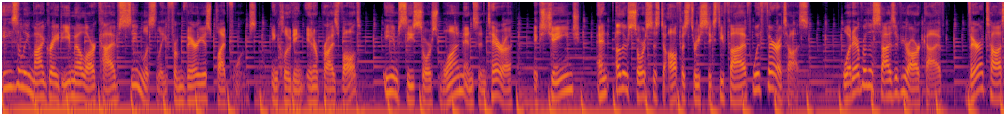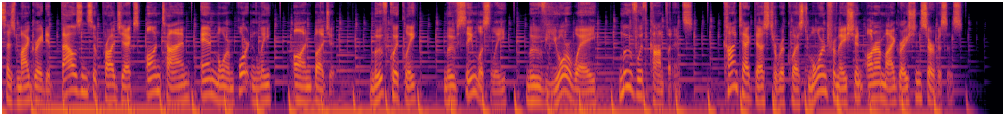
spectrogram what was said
Easily migrate email archives seamlessly from various platforms, including Enterprise Vault, EMC SourceOne and Centera, Exchange, and other sources to Office 365 with Veritas. Whatever the size of your archive, Veritas has migrated thousands of projects on time and, more importantly, on budget. Move quickly, move seamlessly, move your way, move with confidence. Contact us to request more information on our migration services.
